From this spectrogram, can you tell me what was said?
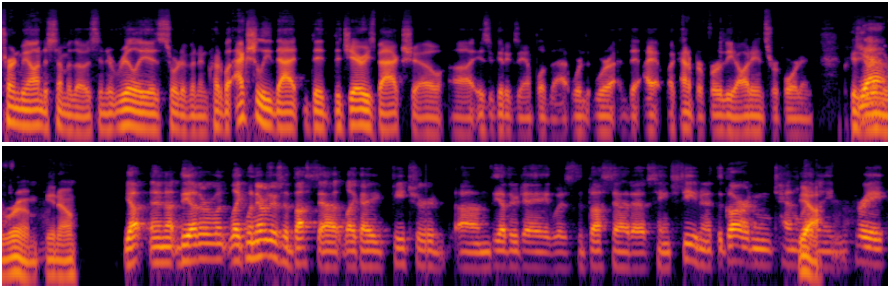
turned me on to some of those and it really is sort of an incredible actually that the, the jerry's back show uh, is a good example of that where, where the, I, I kind of prefer the audience recording because yeah. you're in the room you know Yep, and uh, the other one, like whenever there's a bust out, like I featured um, the other day, was the bust out of St. Stephen at the Garden, 10, 11, yeah. 83.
